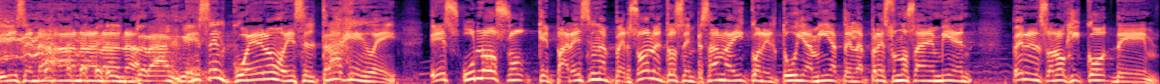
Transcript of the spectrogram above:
Y dicen, no, no, no, El no. traje. ¿Es el cuero o es el traje, güey? Es un oso que parece una persona. Entonces empezaron ahí con el tuya, mía, te la presto, no saben bien. Pero en el zoológico de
